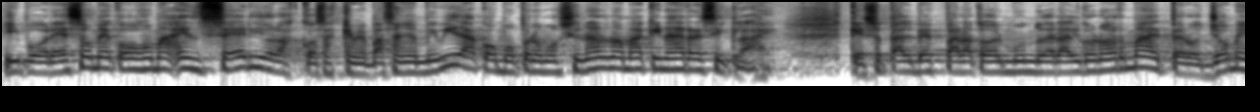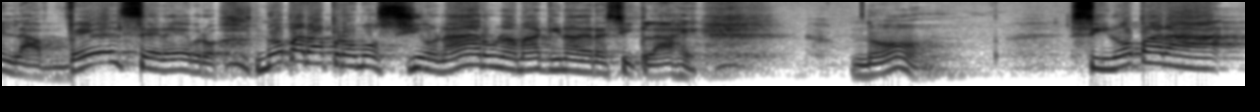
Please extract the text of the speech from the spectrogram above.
y por eso me cojo más en serio las cosas que me pasan en mi vida, como promocionar una máquina de reciclaje. Que eso tal vez para todo el mundo era algo normal, pero yo me lavé el cerebro, no para promocionar una máquina de reciclaje, no, sino para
